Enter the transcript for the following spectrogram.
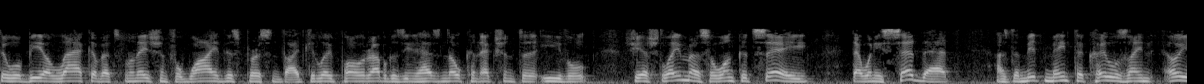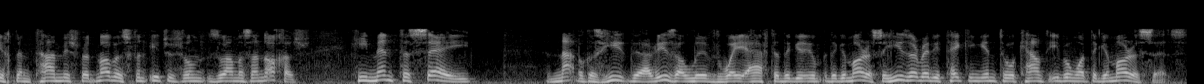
there will be a lack of explanation for why this person died. Because he has no connection to evil. So one could say that when he said that, as the mit meinte keil sein euch dem tam mishpat mavos von itzushon zuamas anochash. He meant to say, not because he the Arizal lived way after the the Gemara, so he's already taking into account even what the Gemara says.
